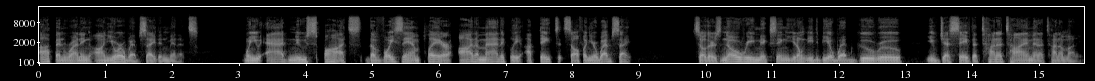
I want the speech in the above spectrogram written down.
up and running on your website in minutes. When you add new spots, the VoiceZam player automatically updates itself on your website. So there's no remixing. You don't need to be a web guru. You've just saved a ton of time and a ton of money.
